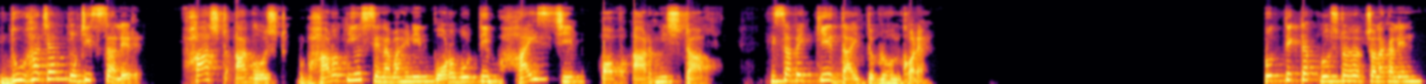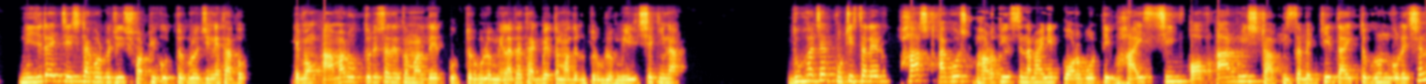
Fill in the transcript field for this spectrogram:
দু হাজার পঁচিশ সালের ফার্স্ট আগস্ট ভারতীয় সেনাবাহিনীর পরবর্তী vice chief of army staff হিসাবে কে দায়িত্ব গ্রহণ করেন? প্রত্যেকটা প্রশ্ন চলাকালীন নিজেরাই চেষ্টা করবে যদি সঠিক উত্তরগুলো জেনে থাকো। এবং আমার উত্তরের সাথে তোমাদের উত্তরগুলো মেলাতে থাকবে, তোমাদের উত্তরগুলো মিলছে কিনা। দু হাজার পঁচিশ সালের ফার্স্ট আগস্ট ভারতীয় সেনাবাহিনীর পরবর্তী vice chief of army staff হিসাবে কে দায়িত্ব গ্রহণ করেছেন?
